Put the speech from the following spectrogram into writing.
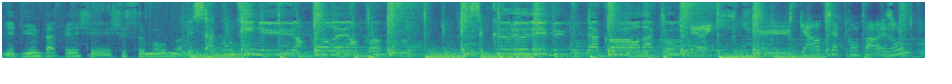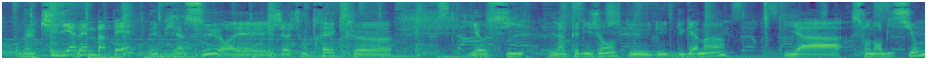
il y a du Mbappé chez, chez ce môme. Et ça continue encore et encore. C'est que le début, d'accord, d'accord. Eric, tu gardes cette comparaison mais, Kylian Mbappé Mais bien sûr, et j'ajouterais que il y a aussi l'intelligence du, du, du gamin, il y a son ambition,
